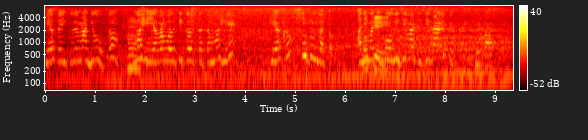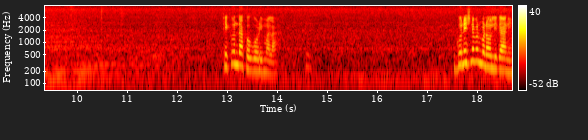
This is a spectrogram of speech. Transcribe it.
हे असं इकडे मागे होतं. हम्म. मग हे याला वरती करतं. तर मग हे हे असं सुटून जातं. आणि मग ती. गोळी जी वाटते ती बाहेर फेकते हे पहा फेकून दाखव गोळी मला. गुणेशने पण बनवली का आणि?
